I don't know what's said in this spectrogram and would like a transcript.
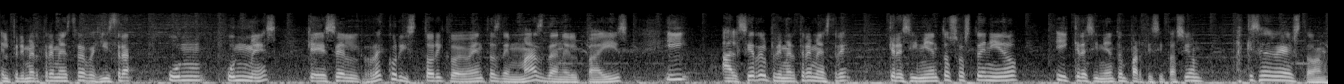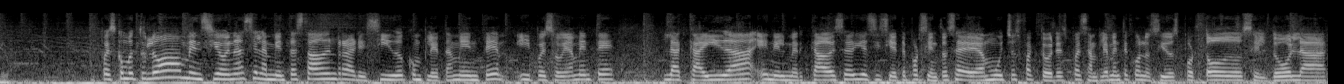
El primer trimestre registra un, un mes que es el récord histórico de ventas de Mazda en el país y al cierre del primer trimestre, crecimiento sostenido y crecimiento en participación. ¿A qué se debe esto, Ángela? Pues como tú lo mencionas, el ambiente ha estado enrarecido completamente y pues obviamente la caída en el mercado, ese 17%, se debe a muchos factores pues ampliamente conocidos por todos, el dólar,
